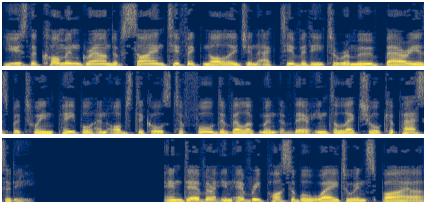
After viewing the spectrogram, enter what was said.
use the common ground of scientific knowledge and activity to remove barriers between people and obstacles to full development of their intellectual capacity, endeavor in every possible way to inspire,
